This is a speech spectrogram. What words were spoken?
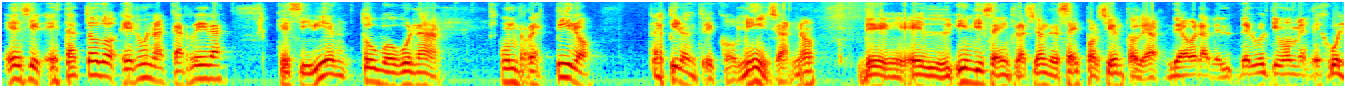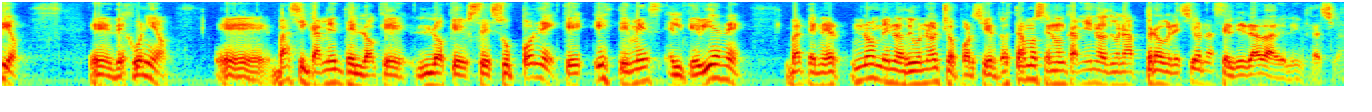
Es decir, está todo en una carrera que si bien tuvo una, un respiro, respiro entre comillas, ¿no? Del índice de inflación del 6% de, de ahora del, último mes de julio, eh, de junio, eh, básicamente lo que, lo que se supone que este mes, el que viene, va a tener no menos de un 8%. Estamos en un camino de una progresión acelerada de la inflación.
